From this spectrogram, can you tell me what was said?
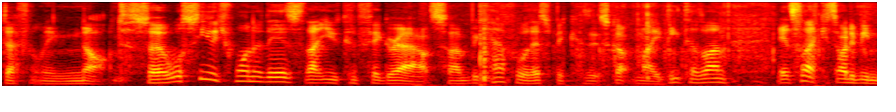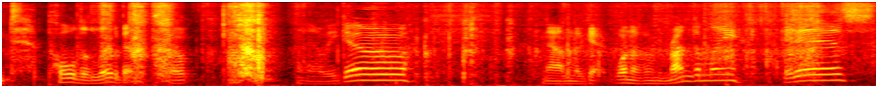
definitely not. So we'll see which one it is that you can figure out. So I'm be careful with this because it's got my details on. It's like it's already been pulled a little bit. So there we go. Now I'm going to get one of them randomly. It is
